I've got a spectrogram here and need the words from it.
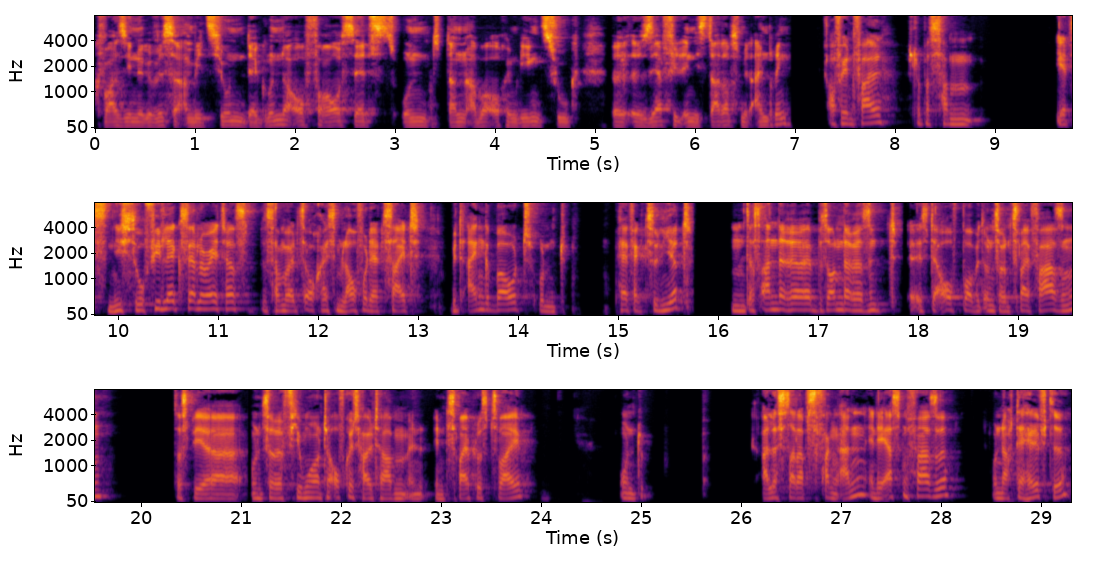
quasi eine gewisse Ambition der Gründer auch voraussetzt und dann aber auch im Gegenzug äh, sehr viel in die Startups mit einbringt? Auf jeden Fall. Ich glaube, das haben jetzt nicht so viele Accelerators. Das haben wir jetzt auch erst im Laufe der Zeit mit eingebaut und perfektioniert. Das andere Besondere sind, ist der Aufbau mit unseren zwei Phasen. dass wir unsere vier Monate aufgeteilt haben in, in zwei plus zwei und alle Startups fangen an in der ersten Phase und nach der Hälfte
